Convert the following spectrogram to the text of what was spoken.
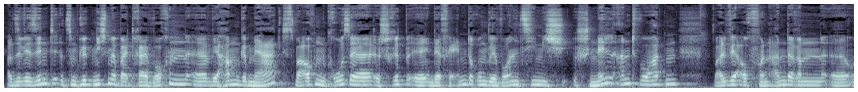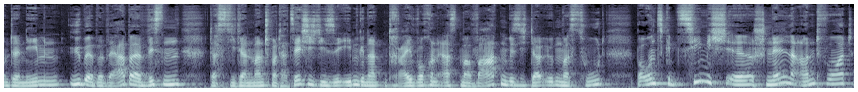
Also wir sind zum Glück nicht mehr bei drei Wochen. Äh, wir haben gemerkt, es war auch ein großer Schritt äh, in der Veränderung. Wir wollen ziemlich schnell antworten, weil wir auch von anderen äh, Unternehmen über Bewerber wissen, dass die dann manchmal tatsächlich diese eben genannten drei Wochen erstmal warten, bis sich da irgendwas tut. Bei uns gibt es ziemlich schnell schnell eine Antwort,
